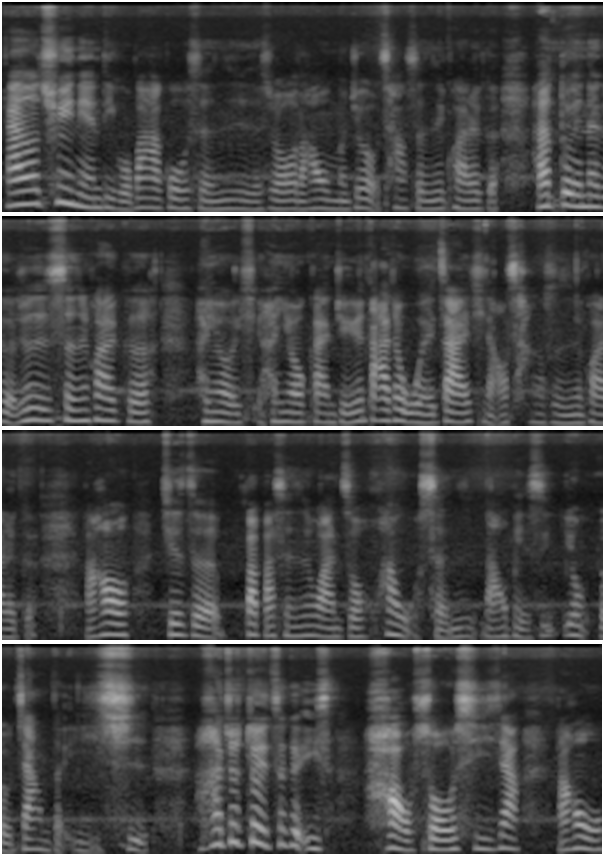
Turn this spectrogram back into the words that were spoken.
他说去年底我爸过生日的时候，然后我们就有唱生日快乐歌，他对那个就是生日快乐歌很有很有感觉，因为大家就围在一起，然后唱生日快乐歌，然后接着爸爸生日完之后换我生日，然后我们也是用有这样的仪式，然后他就对这个仪式好熟悉这样，然后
